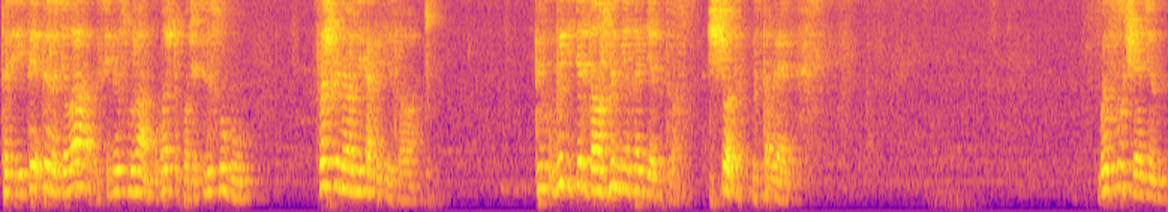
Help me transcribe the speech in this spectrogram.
то есть и ты, ты родила себе служанку, вот что получается, или слугу. Слышали наверняка такие слова? Ты, вы теперь должны мне за детство. Счеты выставляет. Был случай один,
